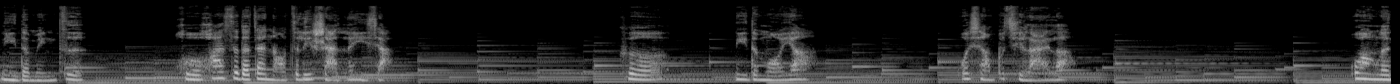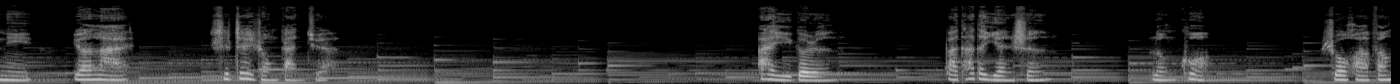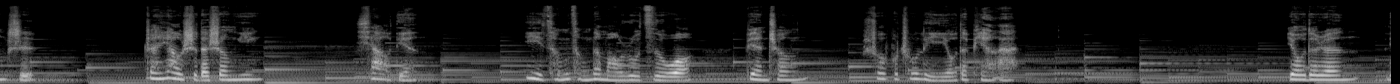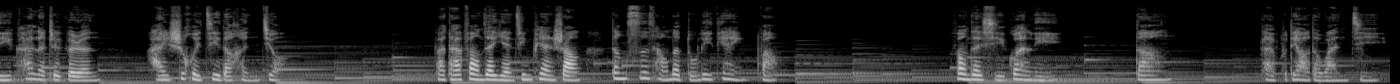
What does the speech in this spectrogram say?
你的名字火花似的在脑子里闪了一下，可你的模样，我想不起来了。忘了你，原来是这种感觉。爱一个人，把他的眼神、轮廓、说话方式、转钥匙的声音、笑点，一层层的锚入自我，变成说不出理由的偏爱。有的人离开了这个人。还是会记得很久，把它放在眼镜片上当私藏的独立电影放，放在习惯里当改不掉的顽疾。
